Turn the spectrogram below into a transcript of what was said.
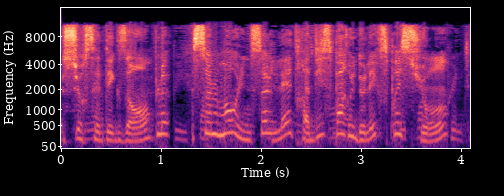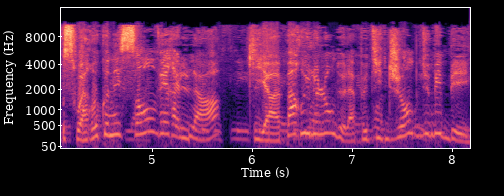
Sur cet exemple, seulement une seule lettre a disparu de l'expression « Sois reconnaissant envers Allah » qui a apparu le long de la petite jambe du bébé.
